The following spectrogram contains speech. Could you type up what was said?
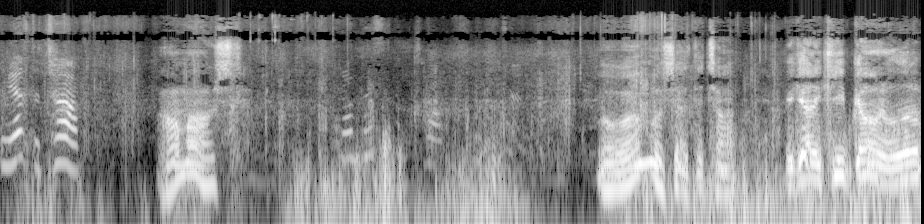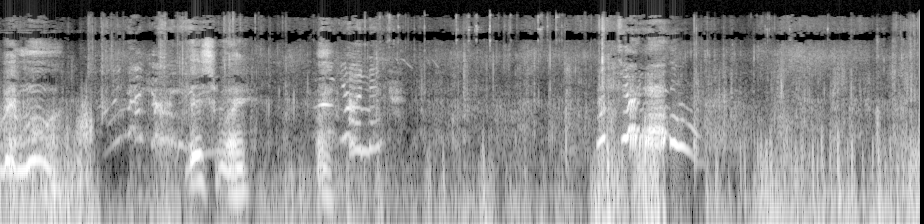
We have the top. Almost. Don't the top. Well, we're almost at the top. We got to keep going a little bit more. We're not going. This way. We're going in. We're doing it.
